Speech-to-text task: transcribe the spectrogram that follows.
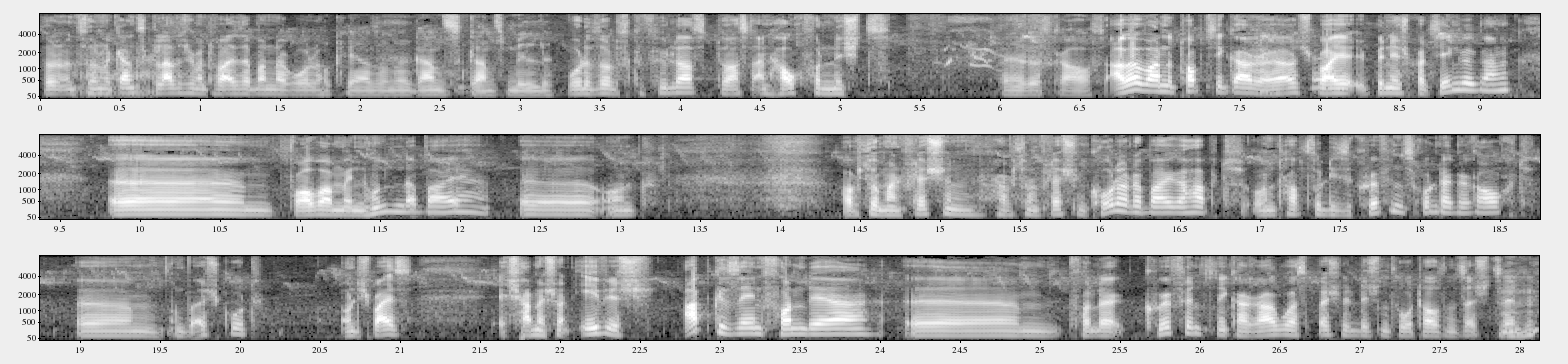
So, so eine ganz klassische mit weißer Banderole. Okay, also eine ganz, ganz milde. Wo du so das Gefühl hast, du hast einen Hauch von nichts, wenn du das rauchst. Aber war eine Top-Zigarre. Ja. Ich, war, ich bin hier spazieren gegangen. Ähm, Frau war mit den Hunden dabei äh, und habe so mein Fläschchen, so ein Fläschchen Cola dabei gehabt und habe so diese Griffins runtergeraucht ähm, und war echt gut. Und ich weiß, ich habe mir schon ewig, abgesehen von der, ähm, von der Griffins Nicaragua Special Edition 2016,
